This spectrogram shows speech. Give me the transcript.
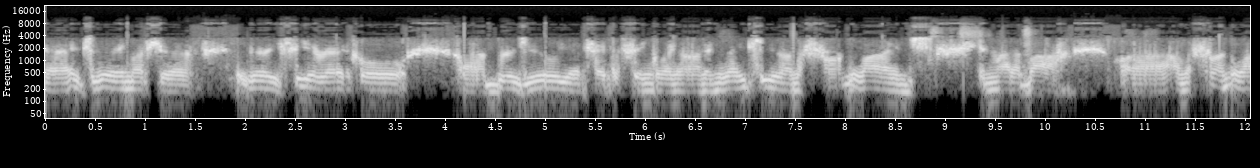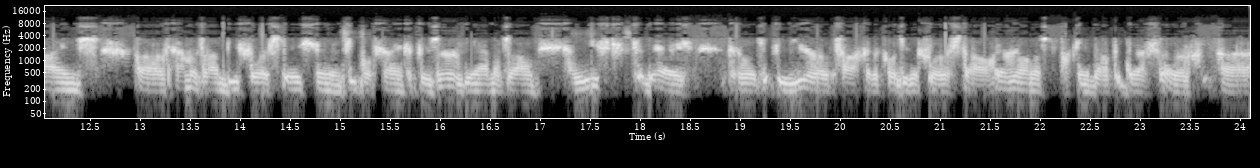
Uh, it's very much a very theoretical uh, Brasilia type of thing going on. And right here on the front lines in Marabá, uh, on the front lines of Amazon deforestation and people trying to preserve the Amazon, at least today, there was zero talk of the Código Florestal. Everyone was talking about the death of uh,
